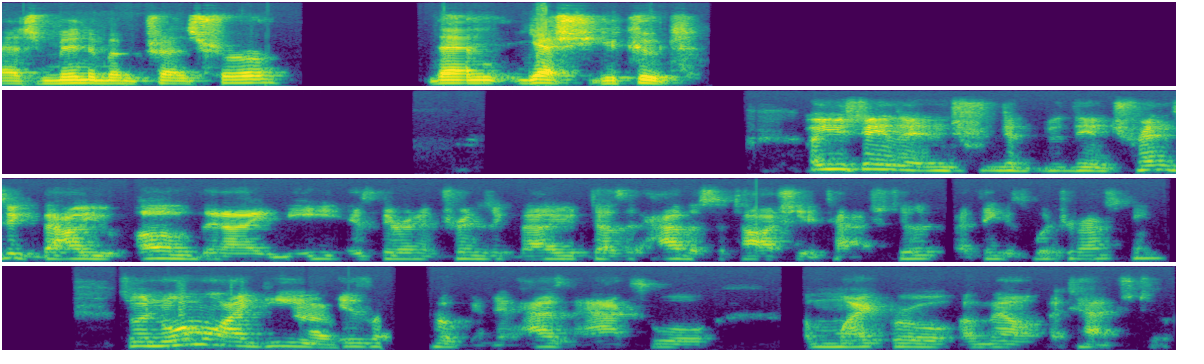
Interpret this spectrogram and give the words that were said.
as minimum transfer, then yes, you could. Are you saying that intr- the, the intrinsic value of an ID, is there an intrinsic value? Does it have a Satoshi attached to it? I think is what you're asking. So a normal ID No. is like a token. It has an actual a micro amount attached to it.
